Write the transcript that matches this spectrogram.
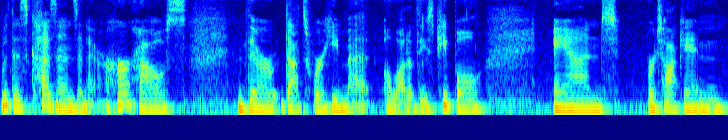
with his cousins and at her house, there that's where he met a lot of these people. And we're talking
